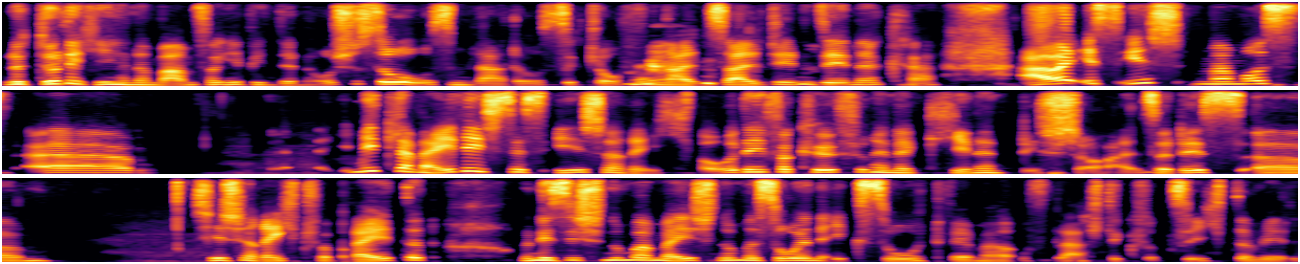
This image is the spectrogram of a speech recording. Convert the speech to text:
Natürlich, ich am Anfang, ich bin dann auch schon so aus dem Laden rausgelaufen, als halt den sehen kann. Aber es ist, man muss, äh, mittlerweile ist das eh schon recht. Oder die Verkäuferinnen kennen das schon. Also das, ähm, das ist ja recht verbreitet und es ist nur, man ist nur so ein Exot, wenn man auf Plastik verzichten will.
